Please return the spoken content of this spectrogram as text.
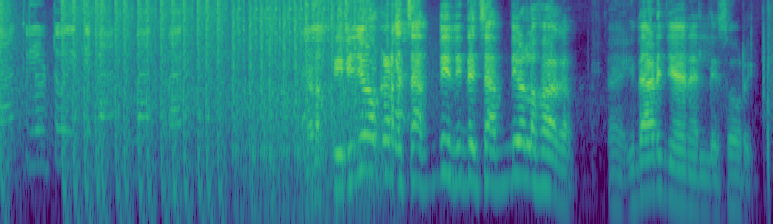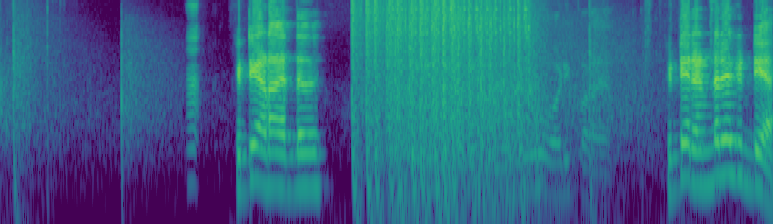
ബാക്കിലോട്ട് പോയിട്ട് എടാ തിരിഞ്ഞു നോക്കടാ ചന്തി നിന്റെ ചന്തിയുള്ള ഭാഗം. ഇതാണ് ഞാനല്ലേ സോറി. കിട്ടിയാടാ എന്റേത്? കിട്ടിയ രണ്ടര കിട്ടിയാ?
